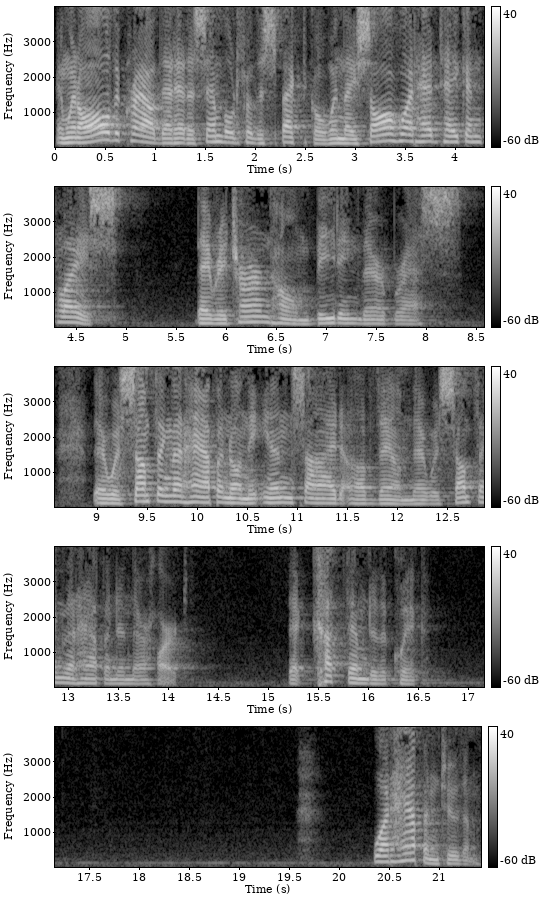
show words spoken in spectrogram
And when all the crowd that had assembled for the spectacle, when they saw what had taken place, they returned home beating their breasts. There was something that happened on the inside of them. There was something that happened in their heart that cut them to the quick. What happened to them?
